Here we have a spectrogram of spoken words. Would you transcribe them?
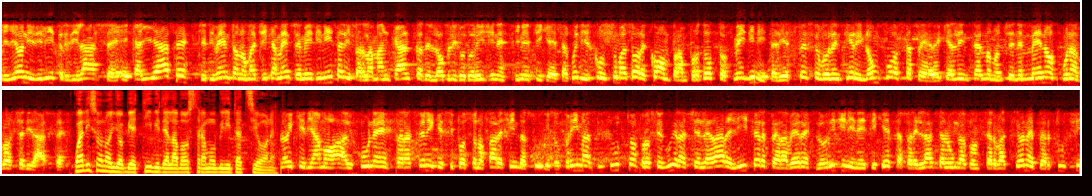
milioni di litri di latte e cagliate che diventano magicamente made in Italy per la mancanza dell'obbligo d'origine in etichetta. Quindi il consumatore compra un prodotto made in Italy e spesso e volentieri non può sapere che all'interno non c'è nemmeno una goccia di latte. Quali sono gli obiettivi della vostra mobilitazione? Noi chiediamo alcune operazioni che si possono fare fin da subito. Prima di tutto proseguire a accelerare l'iter per avere l'origine in etichetta ricetta per il latte a lunga conservazione per tutti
